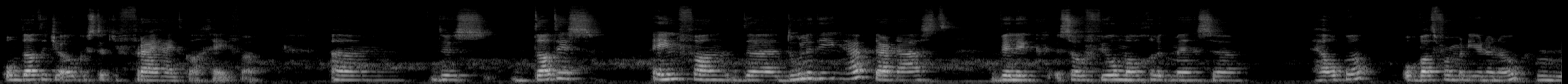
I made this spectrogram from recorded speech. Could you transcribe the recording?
omdat het je ook een stukje vrijheid kan geven. Ehm, dus dat is een van de doelen die ik heb. Daarnaast wil ik zoveel mogelijk mensen helpen, op wat voor manier dan ook. Mhm.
